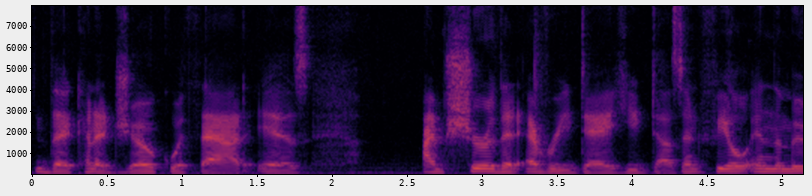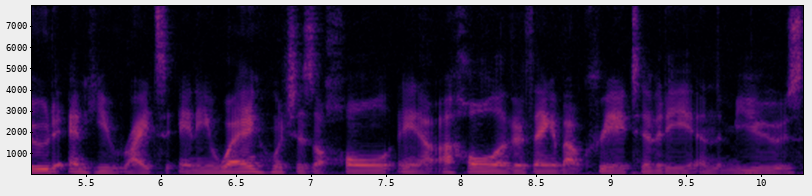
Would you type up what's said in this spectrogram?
the kind of joke with that is I'm sure that every day he doesn't feel in the mood and he writes anyway, which is a whole you know a whole other thing about creativity and the muse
